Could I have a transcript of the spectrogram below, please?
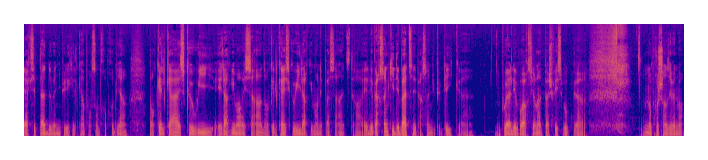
et acceptable de manipuler quelqu'un pour son propre bien. Dans quel cas est-ce que oui et l'argument est sain Dans quel cas est-ce que oui, l'argument n'est pas sain, etc. Et les personnes qui débattent, c'est des personnes du public. Euh, vous pouvez aller voir sur notre page Facebook euh, nos prochains événements.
